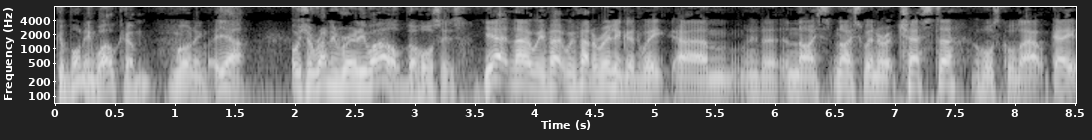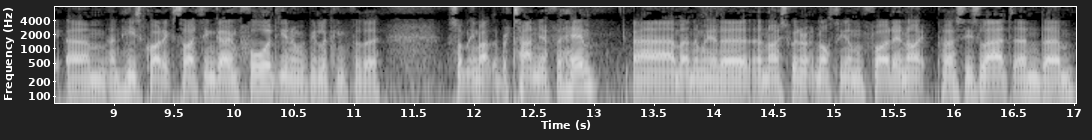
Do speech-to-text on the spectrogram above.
Good morning, welcome. Morning. Yeah. Which are running really well, the horses. Yeah, no, we've had, we've had a really good week. Um, we had a, a, nice nice winner at Chester, a horse called Outgate, um, and he's quite exciting going forward. You know, we'll be looking for the something like the Britannia for him. Um, and then we had a, a, nice winner at Nottingham on Friday night, Percy's lad. And um,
